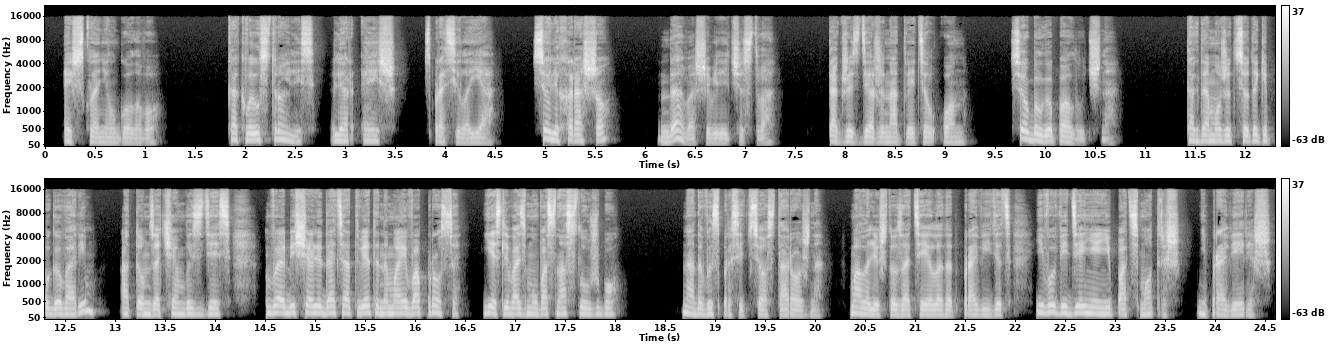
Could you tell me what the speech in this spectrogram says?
— Эйш склонил голову. «Как вы устроились, Лер Эйш?» — спросила я. «Всё ли хорошо?» «Да, Ваше Величество», также сдержанно ответил он. Все благополучно. Тогда, может, все таки поговорим о том, зачем вы здесь? Вы обещали дать ответы на мои вопросы, если возьму вас на службу. Надо выспросить все осторожно. Мало ли что затеял этот провидец. Его видение не подсмотришь, не проверишь.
